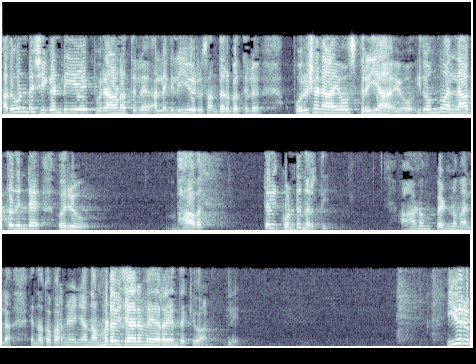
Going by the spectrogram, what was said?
അതുകൊണ്ട് ശിഖണ്ഡിയെ പുരാണത്തിൽ അല്ലെങ്കിൽ ഈ ഒരു സന്ദർഭത്തിൽ പുരുഷനായോ സ്ത്രീയായോ ഇതൊന്നും അല്ലാത്തതിന്റെ ഒരു ഭാവത്തിൽ കൊണ്ട് നിർത്തി. ആണും പെണ്ണുമല്ല എന്നൊക്കെ പറഞ്ഞു കഴിഞ്ഞാൽ നമ്മുടെ വിചാരം വേറെ എന്തൊക്കെയാണ് അല്ലേ ഈ ഒരു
